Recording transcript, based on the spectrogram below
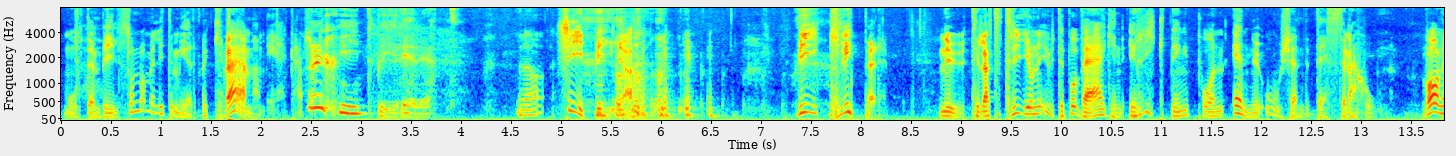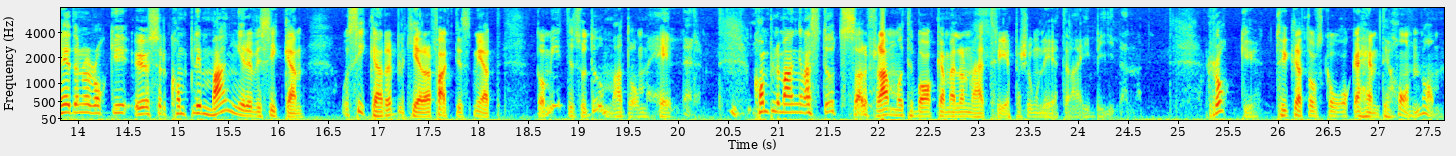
mot en bil som de är lite mer bekväma med. Kanske. En skitbil. är rätt. Ja. Skitbil, ja. Vi klipper nu till att trion är ute på vägen i riktning på en ännu okänd destination. Vanheden och Rocky öser komplimanger över Sickan och Sickan replikerar faktiskt med att de är inte så dumma de heller. Komplimangerna studsar fram och tillbaka mellan de här tre personligheterna i bilen. Rocky tycker att de ska åka hem till honom,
